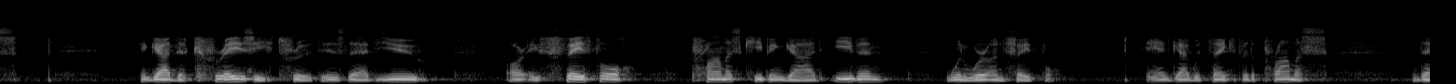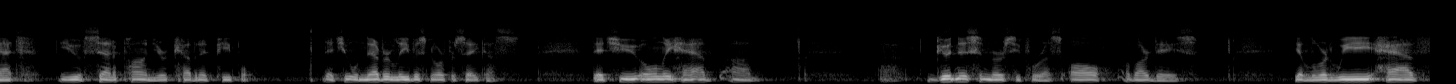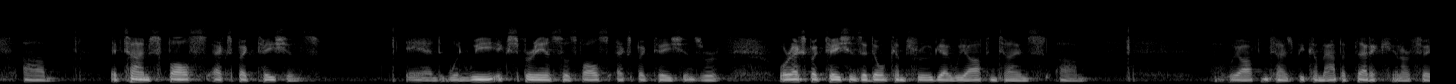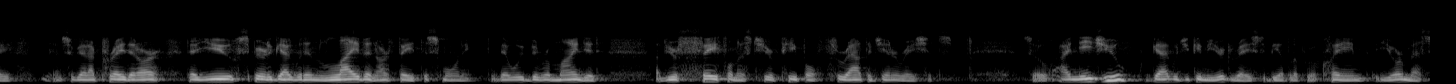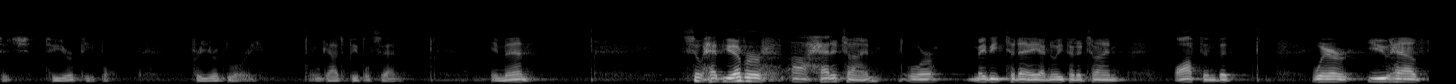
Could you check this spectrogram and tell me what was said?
And God, the crazy truth is that you are a faithful, promise keeping God, even when we're unfaithful. And God, we thank you for the promise that you have set upon your covenant people, that you will never leave us nor forsake us that you only have um, uh, goodness and mercy for us all of our days. Yet, Lord, we have um, at times false expectations. And when we experience those false expectations or, or expectations that don't come true, God, we oftentimes um, we oftentimes become apathetic in our faith. And so, God, I pray that our that you, Spirit of God, would enliven our faith this morning, that we'd be reminded of your faithfulness to your people throughout the generations. So I need you. God, would you give me your grace to be able to proclaim your message to your people for your glory? And God's people said, Amen. So, have you ever uh, had a time, or maybe today, I know you've had a time often, but where you have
